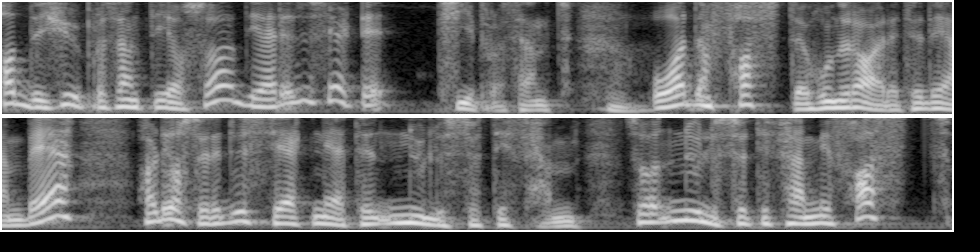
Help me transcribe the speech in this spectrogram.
hadde 20% de også. De har redusert det 10 mm. Og den faste honoraret til DNB har de også redusert ned til 0,75. Så 0,75 i fast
